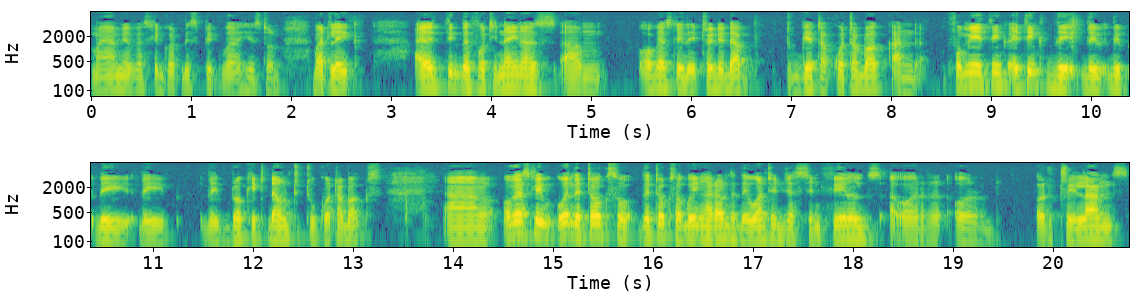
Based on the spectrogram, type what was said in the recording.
Miami, obviously, got this pick via Houston. But, like, I think the 49ers, um, obviously, they traded up to get a quarterback. And for me, I think I think they they, they, they, they, they broke it down to two quarterbacks. Um, obviously, when the talks the talks were going around that they wanted Justin Fields or or or Trey Lance,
